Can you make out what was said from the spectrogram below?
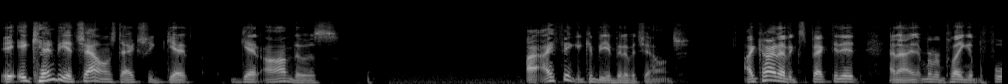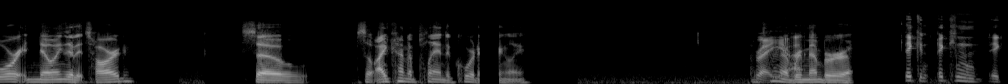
it, it can be a challenge to actually get get on those. I, I think it can be a bit of a challenge. I kind of expected it, and I remember playing it before and knowing that it's hard. So, so I kind of planned accordingly. I'm Right, yeah. to remember. It can it can it.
